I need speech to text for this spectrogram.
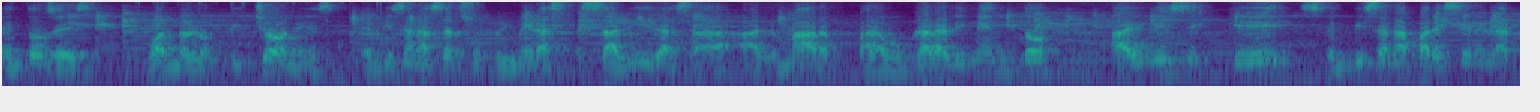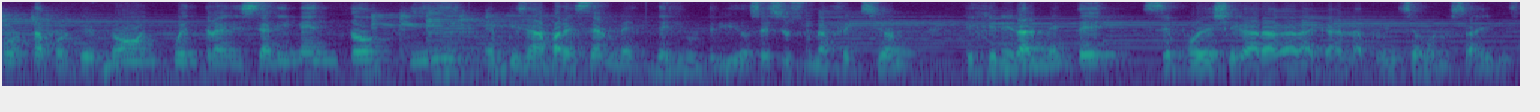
Entonces, cuando los pichones empiezan a hacer sus primeras salidas al mar para buscar alimento, hay veces que empiezan a aparecer en la costa porque no encuentran ese alimento y empiezan a aparecer desnutridos. Eso es una afección generalmente se puede llegar a dar acá en la provincia de Buenos Aires.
